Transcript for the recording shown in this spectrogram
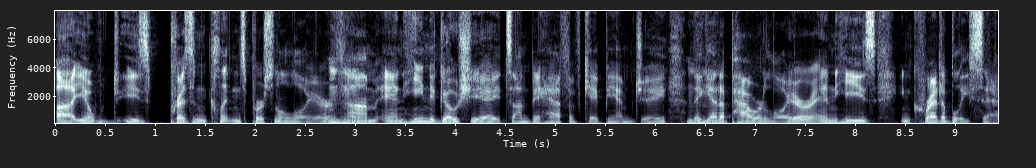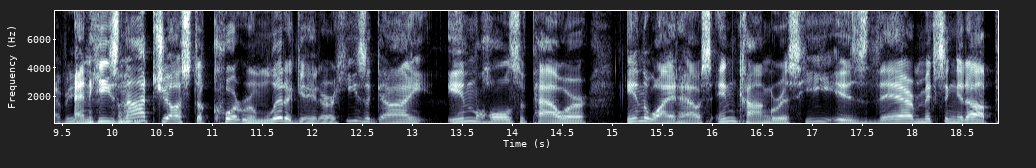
uh, you know he's President Clinton's personal lawyer, Mm-hmm. um, and he negotiates on behalf of KPMG. They Mm-hmm. get a power lawyer, and he's incredibly savvy. And he's not just a courtroom litigator, he's a guy in the halls of power, in the White House, in Congress. He is there mixing it up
